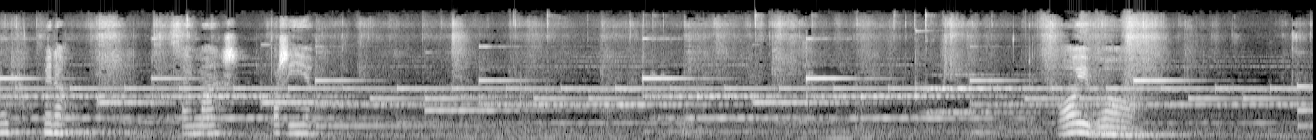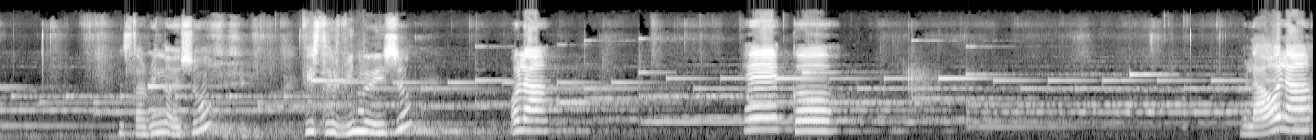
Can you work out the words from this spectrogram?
Uf, mira. Hay más. Pasillo. ¡Ay, va! ¿Estás viendo eso? Sí, sí. ¿Estás viendo eso? Hola. Eco. Hola, hola.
